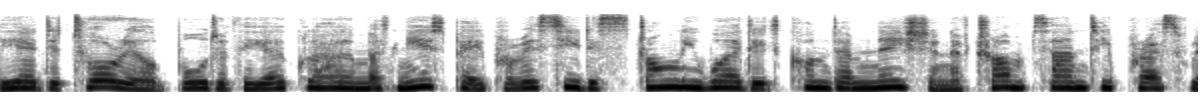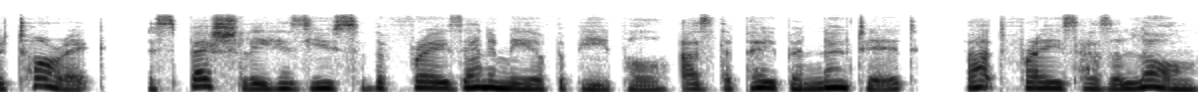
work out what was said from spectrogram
the editorial board of the oklahoma newspaper issued a strongly worded condemnation of trump's anti-press rhetoric, especially his use of the phrase enemy of the people. as the paper noted, that phrase has a long,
